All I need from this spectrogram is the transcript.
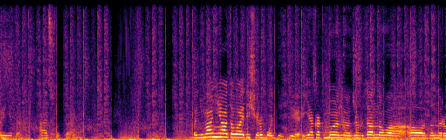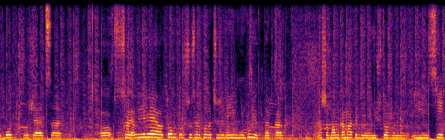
принято. Отступаем. Внимание, товарищи работники. Я как менеджер данного а, данной работы, получается, Э, Заявляю о том, то, что зарплата, к сожалению, не будет, так как наши банкоматы были уничтожены, и сеть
